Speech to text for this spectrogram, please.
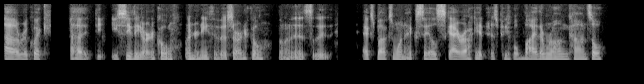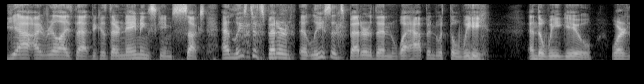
uh real quick, uh you see the article underneath of this article on this the Xbox One X sales skyrocket as people buy the wrong console. Yeah, I realized that because their naming scheme sucks. At least it's better. At least it's better than what happened with the Wii and the Wii U, where e-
